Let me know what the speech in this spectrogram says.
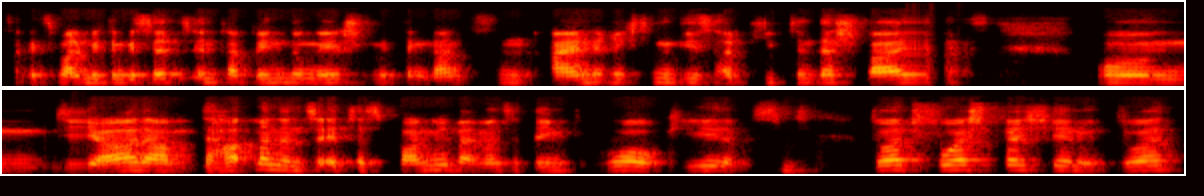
sag jetzt mal, mit dem Gesetz in Verbindung ist, mit den ganzen Einrichtungen, die es halt gibt in der Schweiz. Und ja, da, da hat man dann so etwas Bangel, weil man so denkt, oh, okay, da muss ich dort vorsprechen und dort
